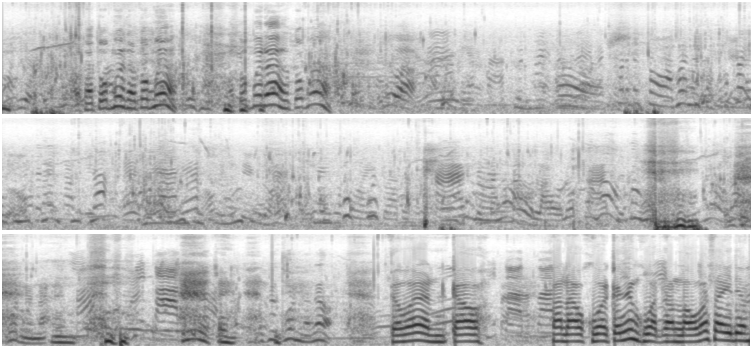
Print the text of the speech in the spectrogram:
มเอาถ้าตบมือถ้าตบมือตบมือเด้อตบมือคนนั่นนะเอ้ยคือคนนั่นเนาะก็ว่าอันเก่า ถ้าเราขวดก็ยังขวดอันเรามาใส่เดิม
